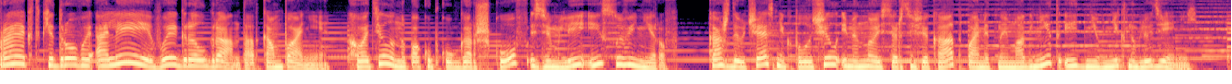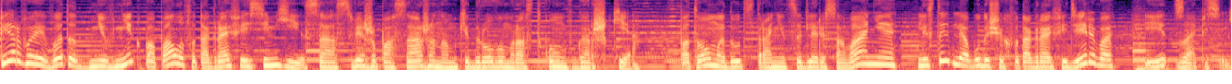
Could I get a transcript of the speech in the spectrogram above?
Проект «Кедровой аллеи» выиграл грант от компании. Хватило на покупку горшков, земли и сувениров. Каждый участник получил именной сертификат, памятный магнит и дневник наблюдений. Первой в этот дневник попала фотография семьи со свежепосаженным кедровым ростком в горшке – Потом идут страницы для рисования, листы для будущих фотографий дерева и записей,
